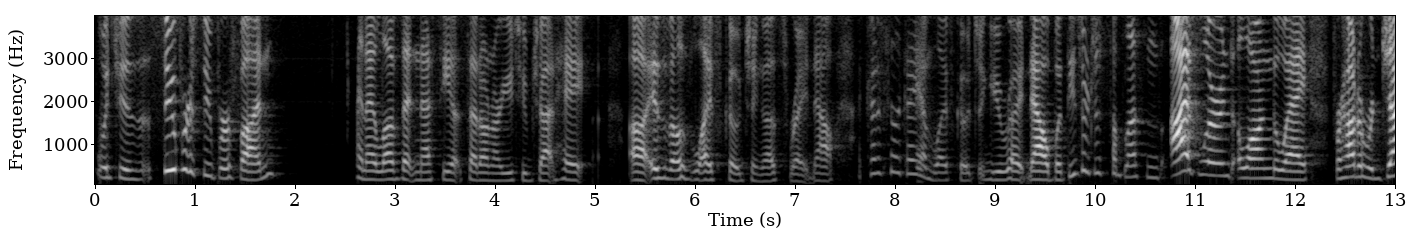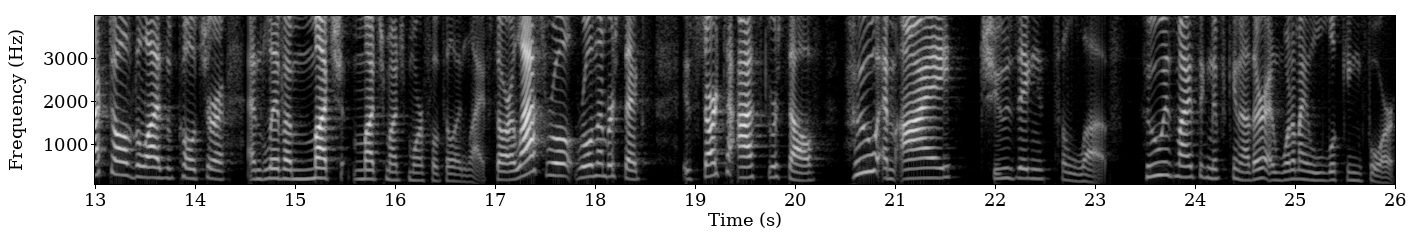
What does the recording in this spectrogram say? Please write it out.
which is super, super fun. And I love that Nessie said on our YouTube chat, hey, uh, Isabel's life coaching us right now I kind of feel like I am life coaching you right now, but these are just some lessons I've learned along the way for how to reject all of the lies of culture and live a much, much, much more fulfilling life. So, our last rule, rule number six, is start to ask yourself who am I choosing to love? Who is my significant other and what am I looking for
